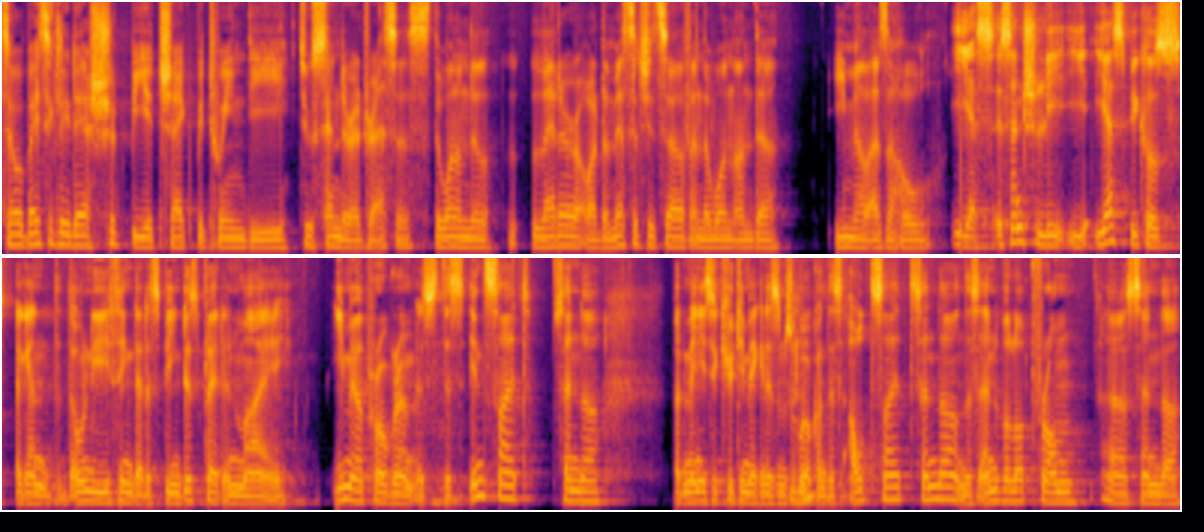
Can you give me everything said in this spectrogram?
So basically, there should be a check between the two sender addresses, the one on the letter or the message itself, and the one on the email as a whole. Yes, essentially, yes, because again, the only thing that is being displayed in my email program is this inside sender, but many security mechanisms mm -hmm. work on this outside sender, on this envelope from uh, sender,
